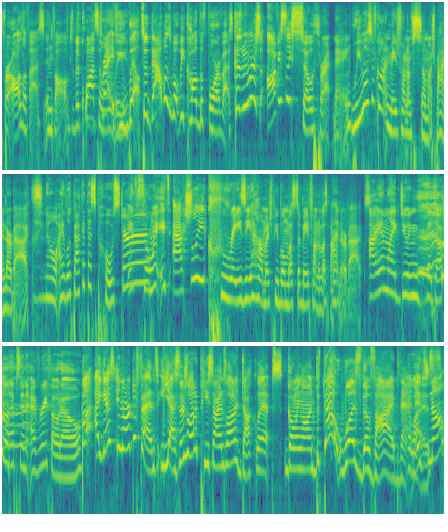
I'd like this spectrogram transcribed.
for all of us involved. The quad threat, if you will. So that was what we called the four of us because we were obviously so threatening. We must have gotten made fun of so much behind our backs. No, I look back at this poster. It's so it's actually crazy how much people must have made fun of us behind our backs. I am like doing the duck lips in every photo. But I guess in our defense, yes, there's a lot of peace signs, a lot of duck lips going on, but that was the vibe then. It was. It's not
